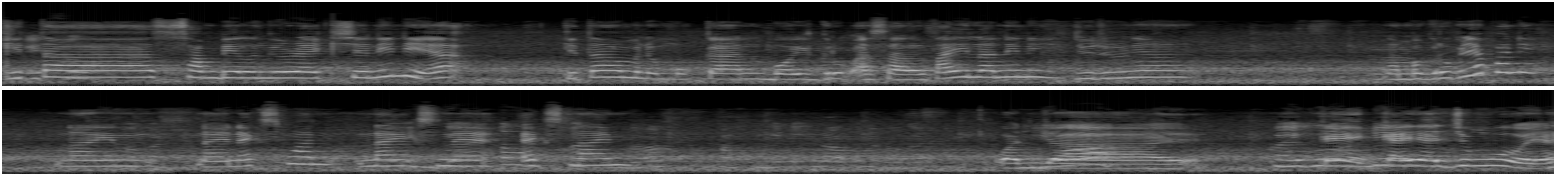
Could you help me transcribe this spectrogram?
Kita sambil nge-reaction ini ya, kita menemukan boy group asal Thailand ini judulnya. Nama grupnya apa nih? Nine Nine X One, Nine X X Nine. Wajay. Kayak Kayak Jungwoo ya,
